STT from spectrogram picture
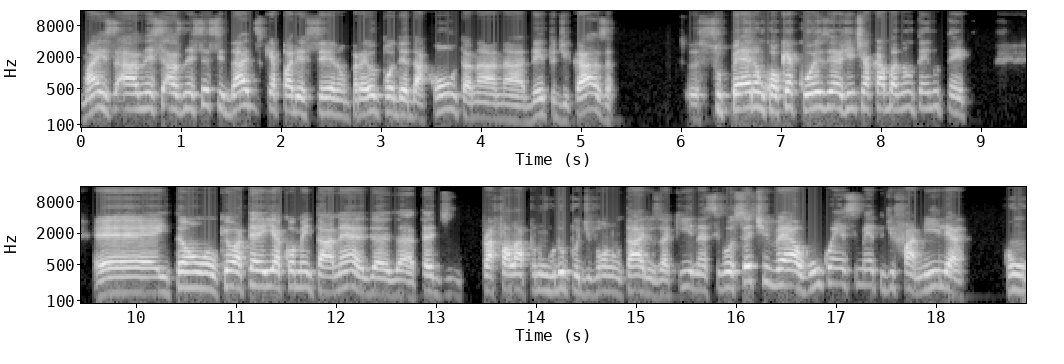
mas as necessidades que apareceram para eu poder dar conta na, na, dentro de casa eh, superam qualquer coisa e a gente acaba não tendo tempo. É, então, o que eu até ia comentar, né, até para falar para um grupo de voluntários aqui, né, se você tiver algum conhecimento de família com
